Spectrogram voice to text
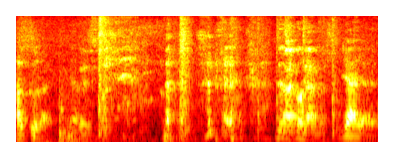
How could I? Yeah. this, this God damn it. Yeah, yeah, yeah.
